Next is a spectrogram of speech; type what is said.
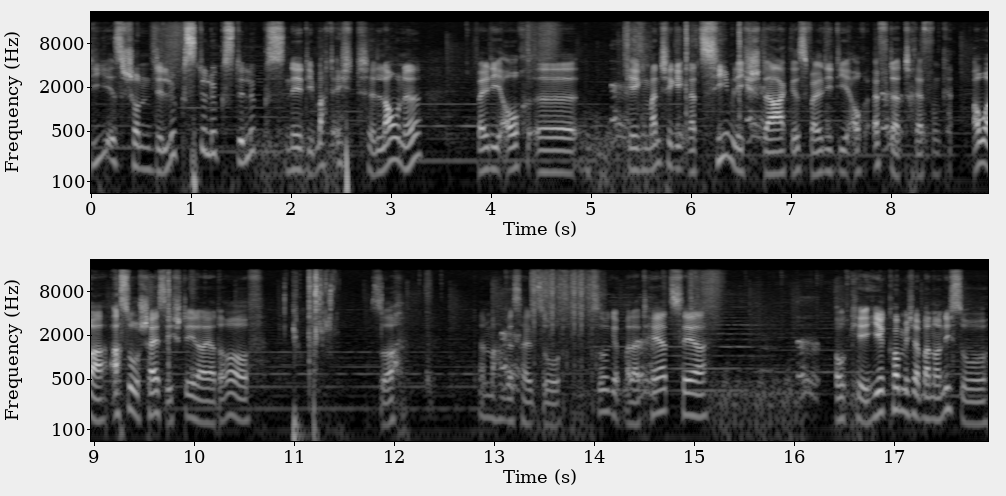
Die ist schon Deluxe Deluxe Deluxe. Ne, die macht echt Laune, weil die auch äh, gegen manche Gegner ziemlich stark ist, weil die die auch öfter treffen kann. Aua, ach so, scheiße, ich stehe da ja drauf. So, dann machen wir es halt so. So, gib mal das Herz her. Okay, hier komme ich aber noch nicht so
